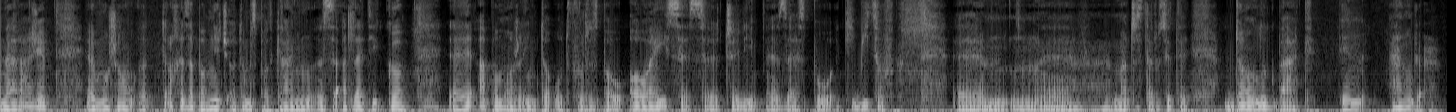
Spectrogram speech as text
Na razie muszą trochę zapomnieć o tym spotkaniu z Atletico a pomoże im to utwór zespołu Oasis, czyli zespół kibiców Manchesteru City Don't Look Back in Anger.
